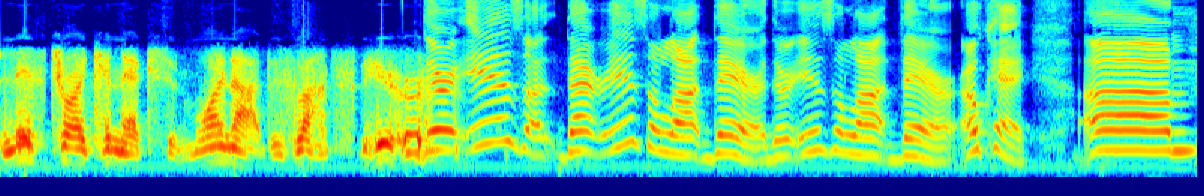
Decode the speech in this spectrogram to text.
Let's try connection. Why not? There's lots there. There is a there is a lot there. There is a lot there. Okay. Um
